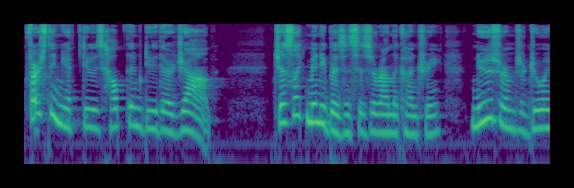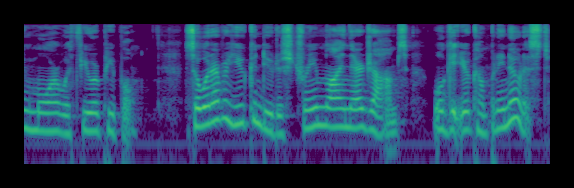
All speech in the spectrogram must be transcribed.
first thing you have to do is help them do their job. Just like many businesses around the country, newsrooms are doing more with fewer people. So, whatever you can do to streamline their jobs will get your company noticed.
